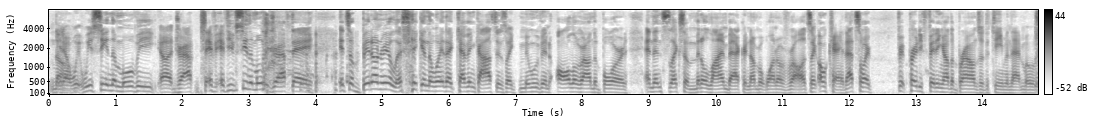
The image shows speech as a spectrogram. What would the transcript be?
No. You know, we, have seen the movie uh, draft. If, if, you've seen the movie Draft Day, it's a bit unrealistic in the way that Kevin Costner is like moving all around the board and then selects a middle linebacker number one overall. It's like okay, that's like pretty fitting how the Browns are the team in that movie.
